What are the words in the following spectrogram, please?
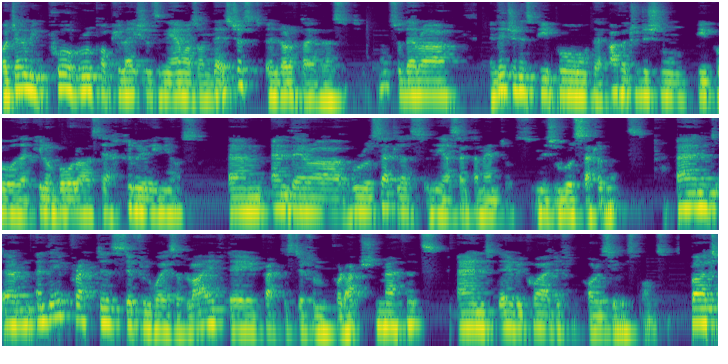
or generally poor rural populations in the Amazon, there's just a lot of diversity. So there are indigenous people, there are other traditional people, there are quilombolas, there are ribeirinhos, um, and there are rural settlers in the assentamentos, in these rural settlements. And, um, and they practice different ways of life. They practice different production methods and they require different policy responses. But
